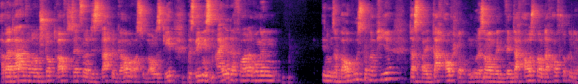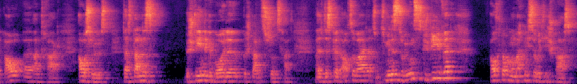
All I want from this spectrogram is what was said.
Aber da einfach noch einen Stock draufzusetzen oder das Dach mit Gauben auszubauen, das geht. Deswegen ist eine der Forderungen in unserem Bauboosterpapier, dass bei Dachaufstocken oder sagen wir mal, wenn, wenn Dachausbau und Dachaufstocken einen Bauantrag auslöst, dass dann das bestehende Gebäude Bestandsschutz hat. Weil das gehört auch so weiter, zumindest so wie uns das gespiegelt wird, Aufstockung macht nicht so richtig Spaß.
